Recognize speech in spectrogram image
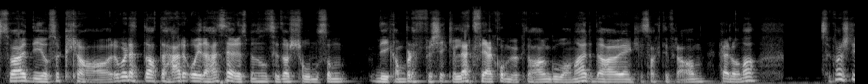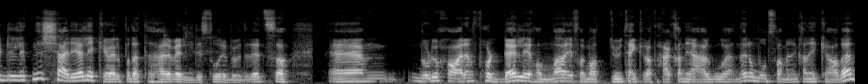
så er de også klar over dette. At det her, oi, det her ser ut som en sånn situasjon som de kan bløffe skikkelig lett. For jeg kommer jo ikke til å ha en god hånd her. Det har jeg jo egentlig sagt ifra om hele hånda. Så kanskje de blir litt nysgjerrige likevel på dette her veldig store budet ditt. Så eh, når du har en fordel i hånda i form av at du tenker at her kan jeg ha gode hender, og motstanderen kan ikke ha det,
